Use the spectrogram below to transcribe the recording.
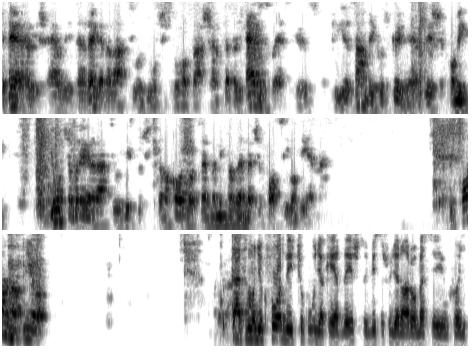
a terhelés elvétel regeneráció gyorsító hatásának. Tehát, hogy ez az eszköz, szándékos könnyűjelzések, amik gyorsabb regenerációt biztosítanak azzal szemben, mint az ember csak passzívan élne. Annak mi a tehát mondjuk fordítsuk úgy a kérdést, hogy biztos ugyanarról beszéljünk, hogy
